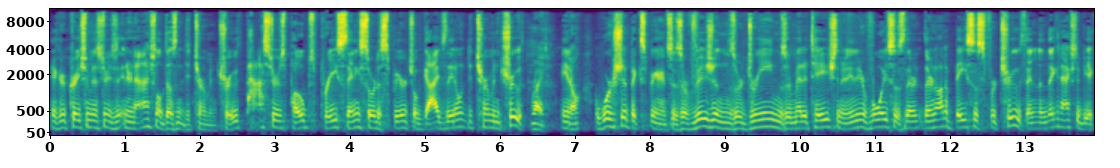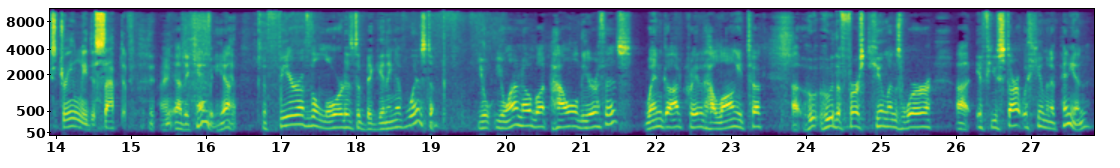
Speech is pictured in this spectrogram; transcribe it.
Yeah, Creation Ministries International doesn't determine truth. Pastors, popes, priests, any sort of spiritual guides, they don't determine truth. Right. You know, worship experiences or visions or dreams or meditation and inner voices, they're, they're not a basis for truth and, and they can actually be extremely deceptive. Right? Yeah, they can be, yeah. The fear of the Lord is the beginning of wisdom. You, you want to know about how old the earth is? When God created, how long He took, uh, who, who the first humans were? Uh, if you start with human opinion,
